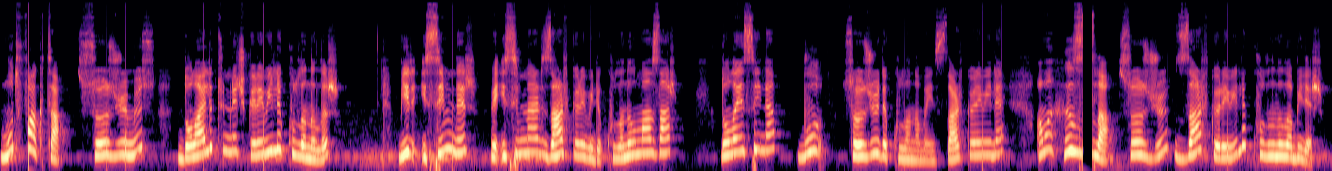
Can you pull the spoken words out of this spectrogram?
Mutfakta sözcüğümüz dolaylı tümleç göreviyle kullanılır. Bir isimdir ve isimler zarf göreviyle kullanılmazlar. Dolayısıyla bu sözcüğü de kullanamayız zarf göreviyle ama hızla sözcüğü zarf göreviyle kullanılabilir.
